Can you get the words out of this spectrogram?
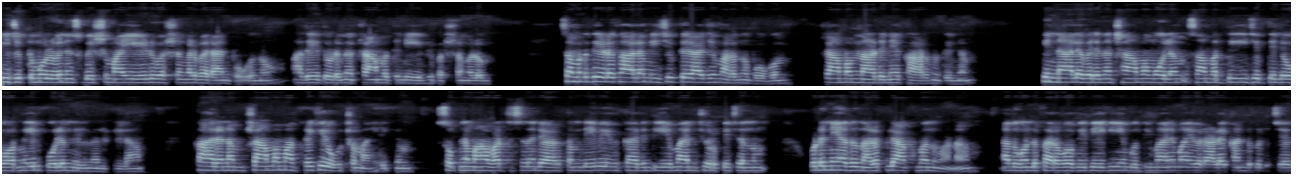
ഈജിപ്ത് മുഴുവനും സുഭിക്ഷമായി ഏഴു വർഷങ്ങൾ വരാൻ പോകുന്നു. അതേ തുടർന്ന് ക്ഷാമത്തിന്റെ ഏഴു വർഷങ്ങളും. സമൃദ്ധിയുടെ കാലം ഈജിപ്ത് രാജ്യം മറന്നുപോകും. ക്ഷാമം നാടിനെ കാർന്നു തിന്നും. പിന്നാലെ വരുന്ന ക്ഷാമം മൂലം സമൃദ്ധി ഈജിപ്തിന്റെ ഓർമ്മയിൽ പോലും നിലനിൽക്കില്ല. കാരണം ക്ഷാമം അത്രയ്ക്ക് രൂക്ഷമായിരിക്കും. സ്വപ്നം ആവർത്തിച്ചതിന്റെ അർത്ഥം ദൈവം ഇക്കാര്യം തീരുമാനിച്ചുറപ്പിച്ചെന്നും ഉടനെ അത് നടപ്പിലാക്കുമെന്നുമാണ്. അതുകൊണ്ട് ഫറവോ വിവേകിയും ബുദ്ധിമാനുമായ ഒരാളെ കണ്ടുപിടിച്ച്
